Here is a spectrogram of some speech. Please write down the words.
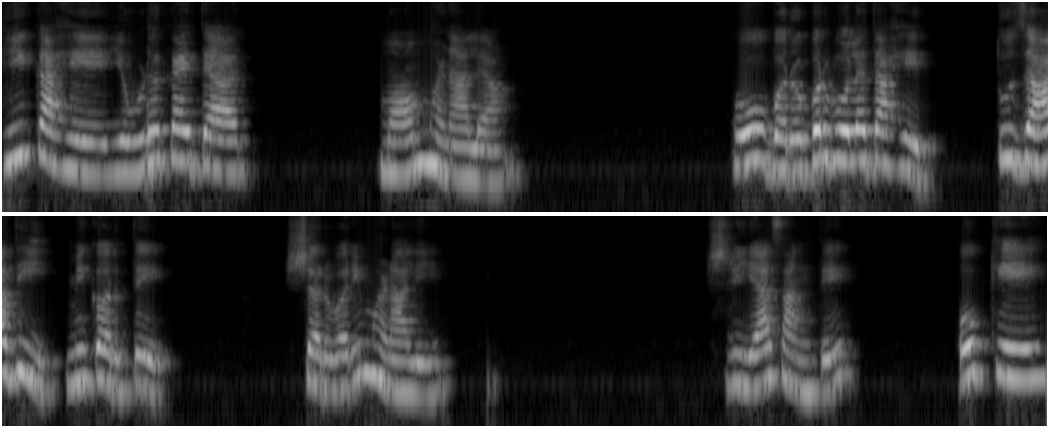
ठीक आहे एवढं काय त्यात? मॉम म्हणाल्या हो बरोबर बोलत आहेत. तू जा दी मी करते. शर्वरी म्हणाली. श्रिया सांगते ओके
